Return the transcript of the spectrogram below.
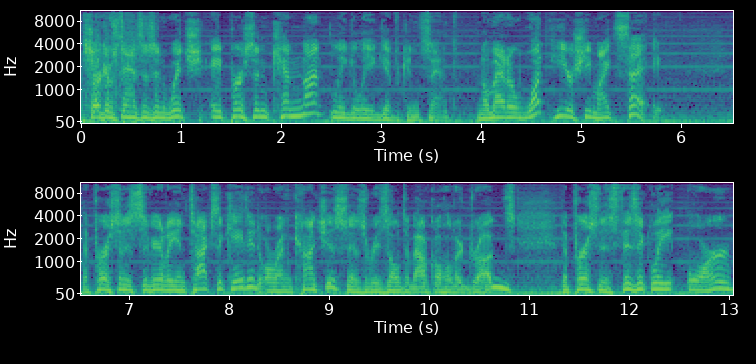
Circumstances in which a person cannot legally give consent, no matter what he or she might say. The person is severely intoxicated or unconscious as a result of alcohol or drugs. The person is physically or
